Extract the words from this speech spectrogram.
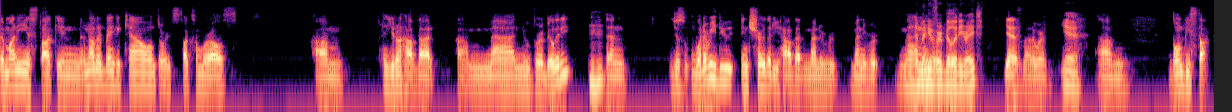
the money is stuck in another bank account or it's stuck somewhere else, um, and you don't have that um, maneuverability, Mhm. then just whatever you do, ensure that you have that maneuver, maneuver, The maneuverability, right? Yes, that word. Yeah. Um, don't be stuck.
